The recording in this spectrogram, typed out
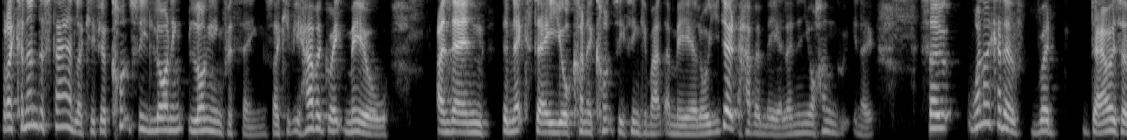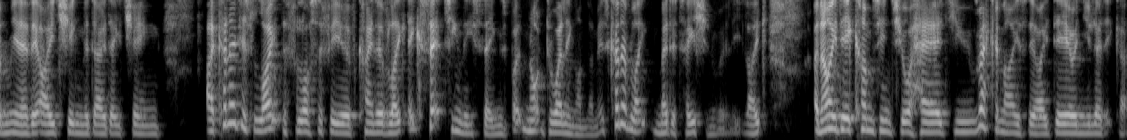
But I can understand, like, if you're constantly longing, longing for things, like if you have a great meal, and then the next day you're kind of constantly thinking about the meal, or you don't have a meal, and then you're hungry, you know. So when I kind of read Taoism, you know, the I Ching, the Tao Te Ching, I kind of just like the philosophy of kind of like accepting these things but not dwelling on them. It's kind of like meditation, really. Like an idea comes into your head, you recognize the idea and you let it go.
